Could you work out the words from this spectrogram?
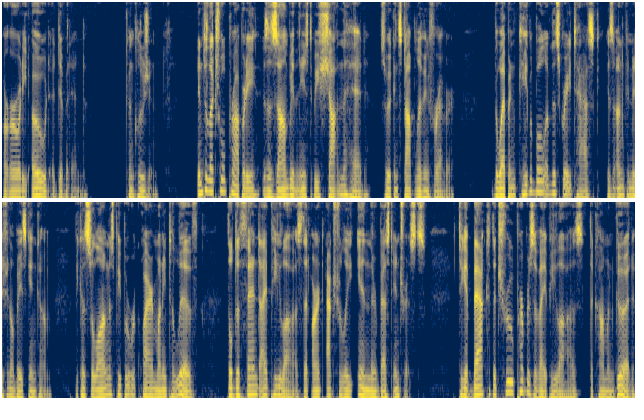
are already owed a dividend. Conclusion Intellectual property is a zombie that needs to be shot in the head so it can stop living forever. The weapon capable of this great task is unconditional basic income, because so long as people require money to live, they'll defend IP laws that aren't actually in their best interests. To get back to the true purpose of IP laws, the common good,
